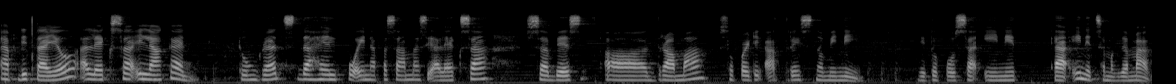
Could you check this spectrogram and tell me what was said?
Update tayo, Alexa Ilakad. Congrats dahil po ay napasama si Alexa sa Best ah, Drama Supporting Actress nominee. Dito po sa Init, ah, Init sa Magdamag.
